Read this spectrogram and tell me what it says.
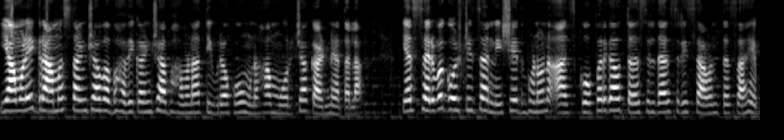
यामुळे ग्रामस्थांच्या व भाविकांच्या भावना तीव्र होऊन हा मोर्चा काढण्यात आला. या सर्व गोष्टीचा निषेध म्हणून आज कोपरगाव तहसीलदार श्री सावंत साहेब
